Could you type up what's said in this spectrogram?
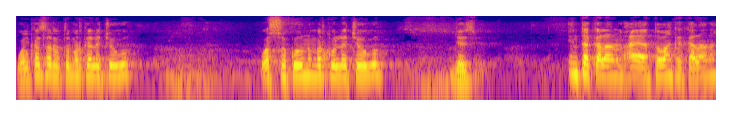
walkasratu marka la joogo? Wasukuunu markuu la joogo? Jasm inta kalena maxay ahayn? Tobanka kalena?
